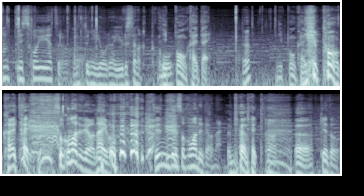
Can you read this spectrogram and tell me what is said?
本当にそういうやつらは本当に俺は許せなかった。日本を変えたい。ん日本を変えた日本を変えたい？そこまでではないわ。全然そこまでではない、いではない。かうん、うん。けど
